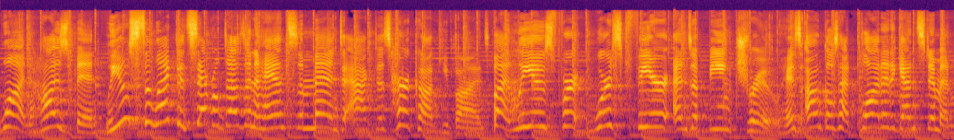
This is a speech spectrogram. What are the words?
one husband, Liu selected several dozen handsome men to act as her concubines. But Liu's worst fear ends up being true. His uncles had plotted against him, and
